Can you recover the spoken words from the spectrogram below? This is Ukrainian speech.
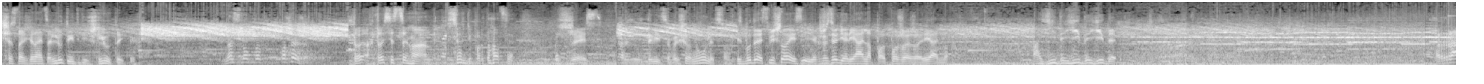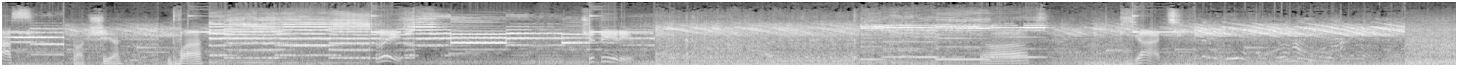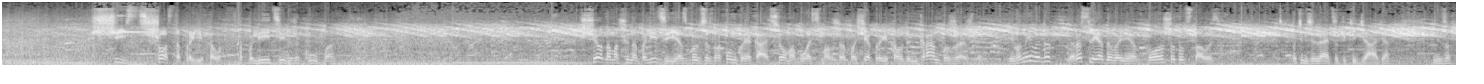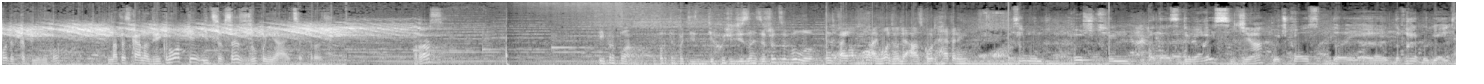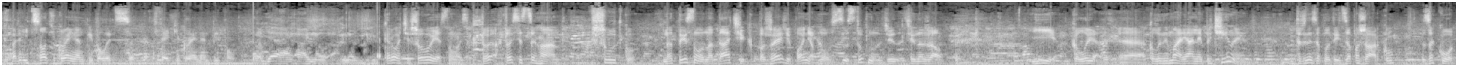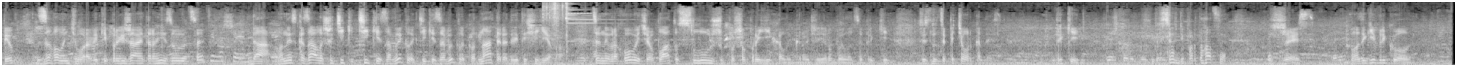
І зараз починається лютий двіж, лютий. У нас знову по- пожежа. Хто, хтось із циган. Все, депортація. Жесть. Дивіться, вийшов на вулицю. І буде смішно, якщо сьогодні реально по- пожежа, реально. А їде, їде, їде. Раз. Так, ще. Два. Три. Чотири. П'ять. Шість. Шоста приїхала. А поліції вже купа. Ще одна машина поліції, я збився з рахунку яка? Сьома, восьма вже, бо ще приїхав один кран пожежний. І вони ведуть розслідування того, що тут сталося. Потім з'являється такий дядя, він заходить в кабінку, натискає на дві кнопки і це все зупиняється. Коротше. Раз. І пропало. Тепер треба ді- я хочу дізнатися, що це було. I, I want to ask what happening. Someone pushed in, uh, a device Yeah. which calls the, uh, the fire brigade. But it's not Ukrainian people, it's uh, fake Ukrainian people. Yeah, I, I know, I know. Коротше, що вияснилось? Хто, хтось із циган в шутку натиснув на датчик пожежі, поняв? Ну, стукнув чи, чи нажав. І коли, е, коли немає реальної причини, повинні заплатити за пожарку, за копів, за волонтерів, які приїжджають і організують це. Да, вони сказали, що тільки, тільки за виклик, тільки за виклик 1-2 тисячі євро. Це не враховуючи оплату служб, що приїхали, коротше, і робили це, прикинь. Тобто, ну це п'ятерка десь. Прикинь. Все, депортація. Жесть. Ось такі приколи.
